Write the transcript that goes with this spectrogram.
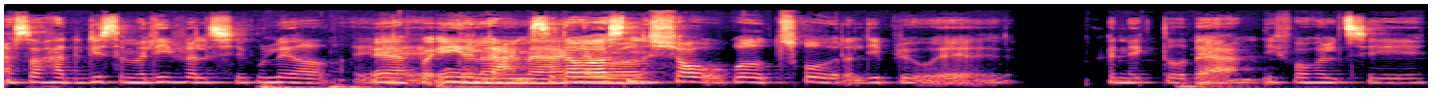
og så har det ligesom alligevel cirkuleret øh, Ja, på en eller anden Så der var også sådan en sjov rød tråd, der lige blev øh, connected der, i forhold til,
